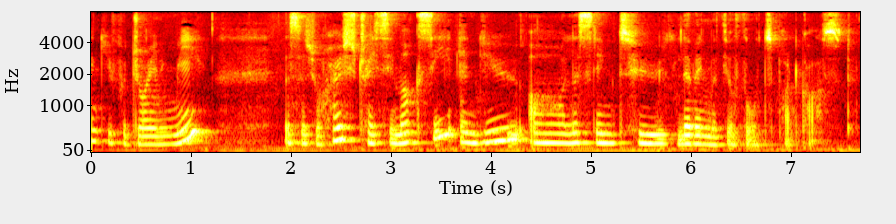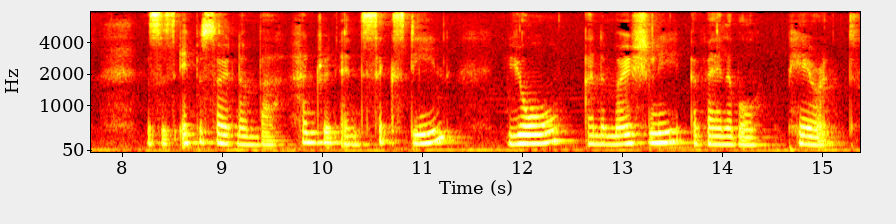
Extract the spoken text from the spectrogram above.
Thank you for joining me. This is your host, Tracy Moxie, and you are listening to Living with Your Thoughts podcast. This is episode number 116 You're an Emotionally Available Parent.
